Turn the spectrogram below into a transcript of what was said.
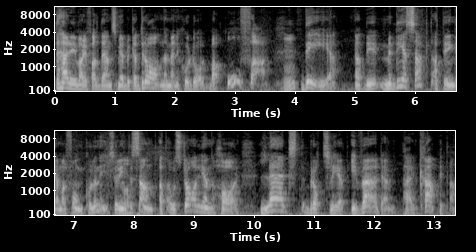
det här är i varje fall den som jag brukar dra när människor då bara Åh fan! Mm. Det är att det, med det sagt att det är en gammal fångkoloni så är det intressant att Australien har lägst brottslighet i världen per capita.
